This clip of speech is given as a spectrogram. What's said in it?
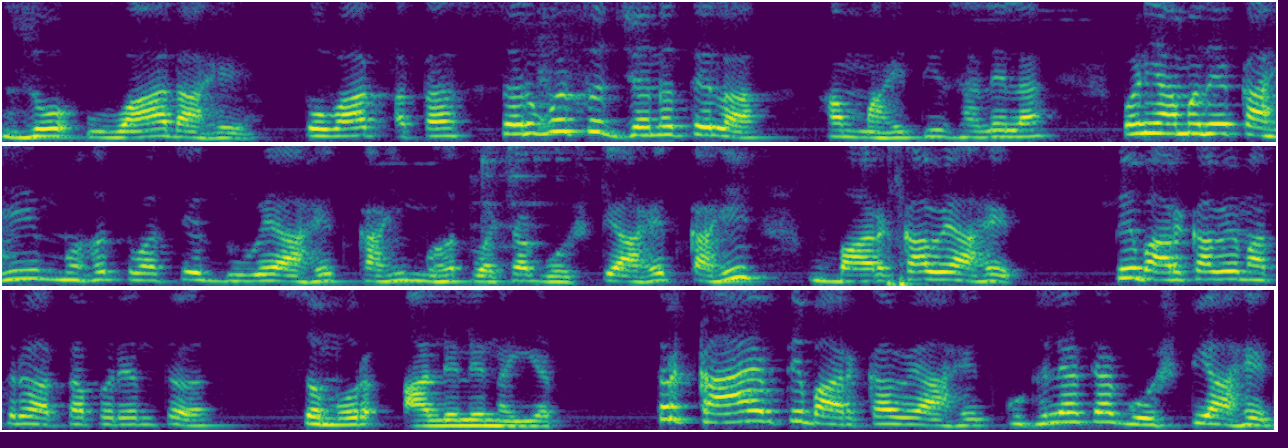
जो वाद आहे तो वाद आता सर्वच जनतेला हा माहिती झालेला आहे. पण यामध्ये काही महत्त्वाचे दुवे आहेत काही महत्त्वाच्या गोष्टी आहेत काही बारकावे आहेत. ते बारकावे मात्र आतापर्यंत समोर आलेले नाही आहेत तर काय ते बारकावे आहेत? कुठल्या त्या गोष्टी आहेत?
